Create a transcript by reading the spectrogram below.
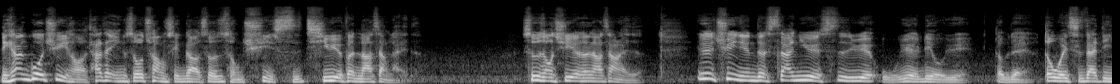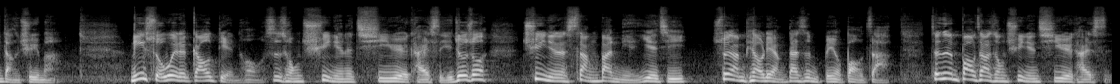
你看过去哈，它在营收创新高的时候是从去十七月份拉上来的，是不是从七月份拉上来的？因为去年的三月、四月、五月、六月，对不对？都维持在低档区嘛。你所谓的高点哦，是从去年的七月开始，也就是说，去年的上半年业绩虽然漂亮，但是没有爆炸。真正爆炸从去年七月开始，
